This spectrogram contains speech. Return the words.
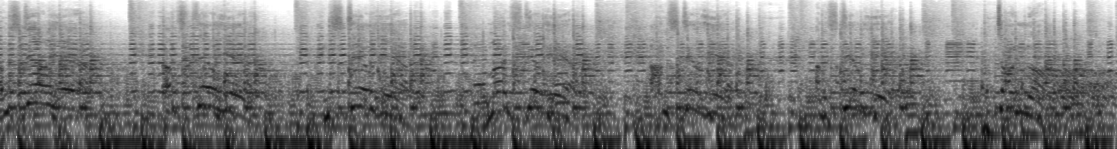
I'm still here. I'm still here. I'm still here. I'm still here. I'm still here. I'm still here. Don't know.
